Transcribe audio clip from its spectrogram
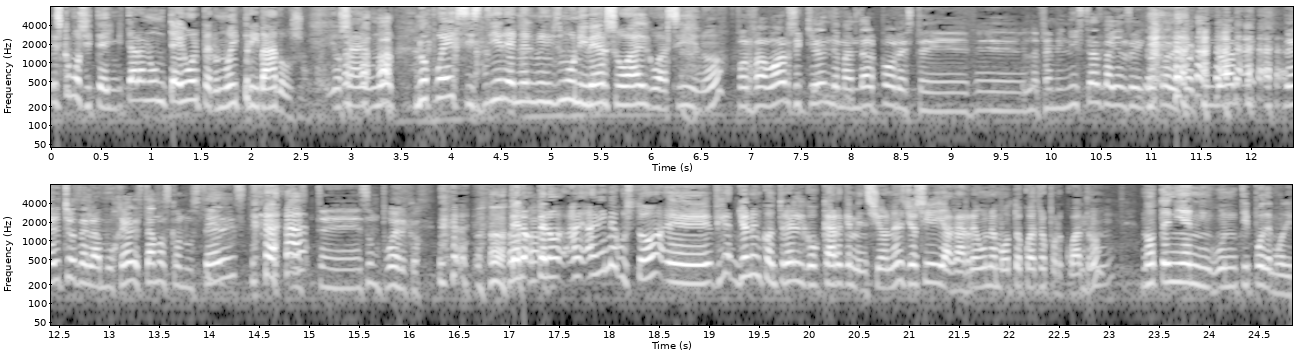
es como si te invitaran a un table, pero no hay privados. güey. O sea, no, no puede existir en el mismo universo algo así, ¿no? Por favor, si quieren demandar por este eh, feministas, váyanse en contra de Joaquín Duarte. Derechos de la mujer, estamos con ustedes. Este, es un puerco. Pero, pero a, a mí me gustó. eh, fíjate, yo no encontré el go-kart que mencionas. Yo sí agarré una moto 4x4. No tenía ningún tipo de modificación.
